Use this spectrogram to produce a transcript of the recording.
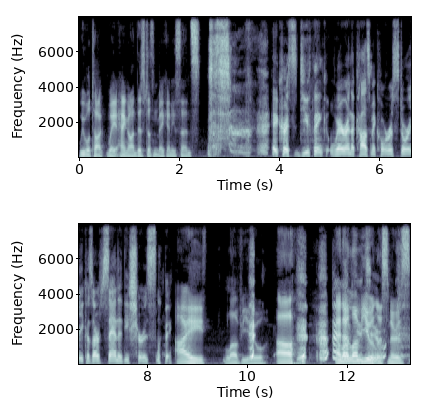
we will talk. Wait, hang on. This doesn't make any sense. hey, Chris, do you think we're in a cosmic horror story? Because our sanity sure is slipping. I love you. Uh, and I love love you you, listeners.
